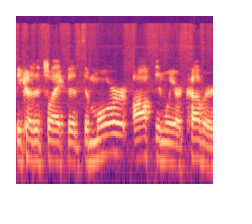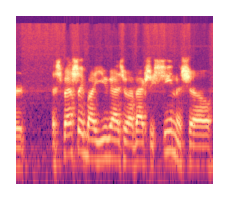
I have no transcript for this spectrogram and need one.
because it's like the, the more often we are covered, especially by you guys who have actually seen the show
